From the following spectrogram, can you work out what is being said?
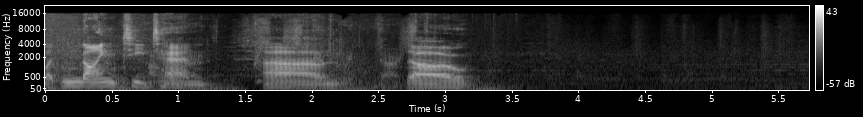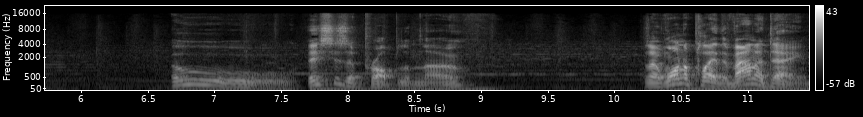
like 90-10. Um, so... Ooh, this is a problem, though. Because I want to play the Vanadain.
